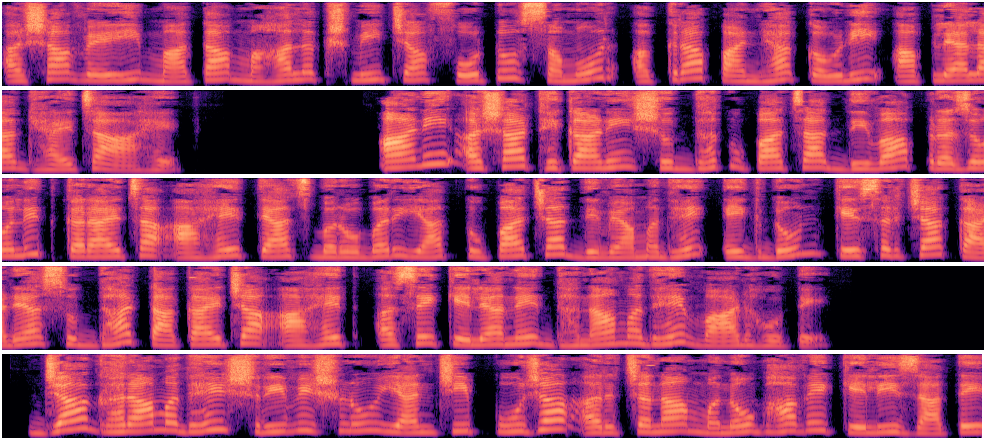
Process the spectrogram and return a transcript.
अशा वेळी माता महालक्ष्मीच्या फोटो समोर अकरा पांढ्या कवडी आपल्याला घ्यायचा आहे. आणि अशा ठिकाणी शुद्ध तुपाचा दिवा प्रज्वलित करायचा आहे त्याचबरोबर या तुपाच्या दिव्यामध्ये एक दोन केसरच्या काड्या सुद्धा टाकायच्या आहेत असे केल्याने धनामध्ये वाढ होते. ज्या घरामध्ये श्रीविष्णू यांची पूजा अर्चना मनोभावे केली जाते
